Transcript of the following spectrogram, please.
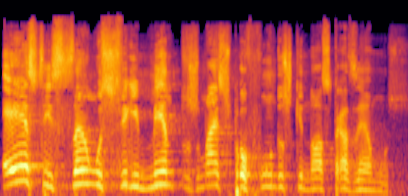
esses são os ferimentos mais profundos que nós trazemos.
